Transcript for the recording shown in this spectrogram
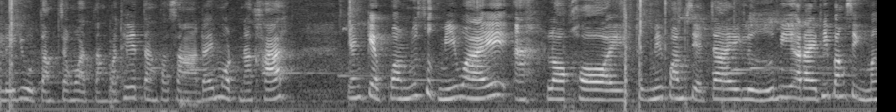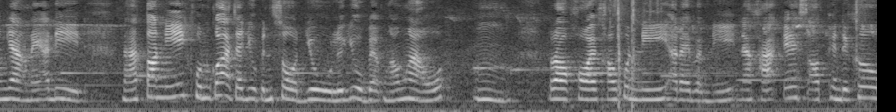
หรืออยู่ต่างจังหวัดต่างประเทศต่างภาษาได้หมดนะคะ ยังเก็บความรู้สึกนี้ไว้อะรอคอยถึงมีความเสียใจหรือมีอะไรที่บางสิ่งบางอย่างในอดีตนะตอนนี้คุณก็อาจจะอยู่เป็นโสดอยู่หรืออยู่แบบเงาเงาอืมรอคอยเขาคนนี้อะไรแบบนี้นะคะ Ace of Pentacle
